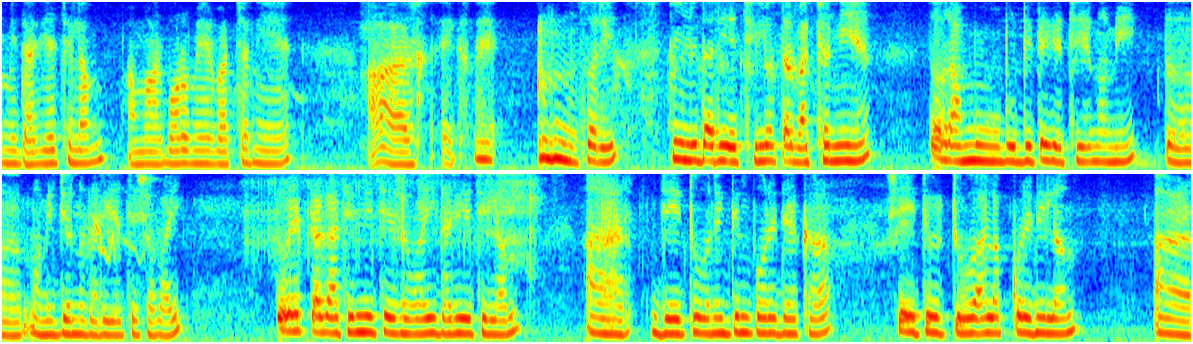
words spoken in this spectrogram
আমি দাঁড়িয়েছিলাম আমার বড় মেয়ের বাচ্চা নিয়ে। আর এখানে সরি পিউলি দাঁড়িয়েছিল তার বাচ্চা নিয়ে। তো রাম্মু ভোট দিতে গেছে মামি। তো মামির জন্য দাঁড়িয়েছে সবাই। তো একটা গাছের নিচে সবাই দাঁড়িয়েছিলাম আর যেহেতু অনেক দিন পরে দেখা, সেহেতু একটু আলাপ করে নিলাম। আর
